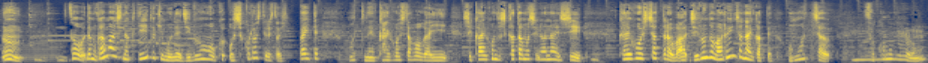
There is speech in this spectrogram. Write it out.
うん、うん。そう。でも我慢しなくていい時もね自分をこ押し殺してる人いっぱいいてもっとね解放した方がいいし解放の仕方も知らないし、うん。解放しちゃったらわ自分が悪いんじゃないかって思っちゃう、うん。そこの部分、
